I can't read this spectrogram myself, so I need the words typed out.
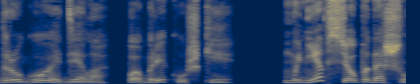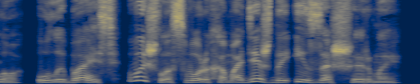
другое дело — побрякушки. Мне все подошло. Улыбаясь, вышла с ворохом одежды из-за ширмы.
